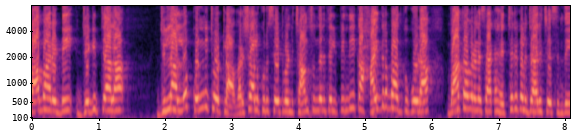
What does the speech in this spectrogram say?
కామారెడ్డి జగిత్యాల జిల్లాల్లో కొన్ని చోట్ల వర్షాలు కురిసేటువంటి ఛాన్స్ ఉందని తెలిపింది. ఇక హైదరాబాద్కు కూడా వాతావరణ శాఖ హెచ్చరికలు జారీ చేసింది.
